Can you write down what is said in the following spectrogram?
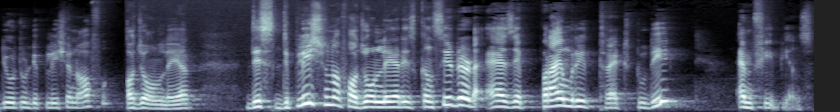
due to depletion of ozone layer. This depletion of ozone layer is considered as a primary threat to the amphibians.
